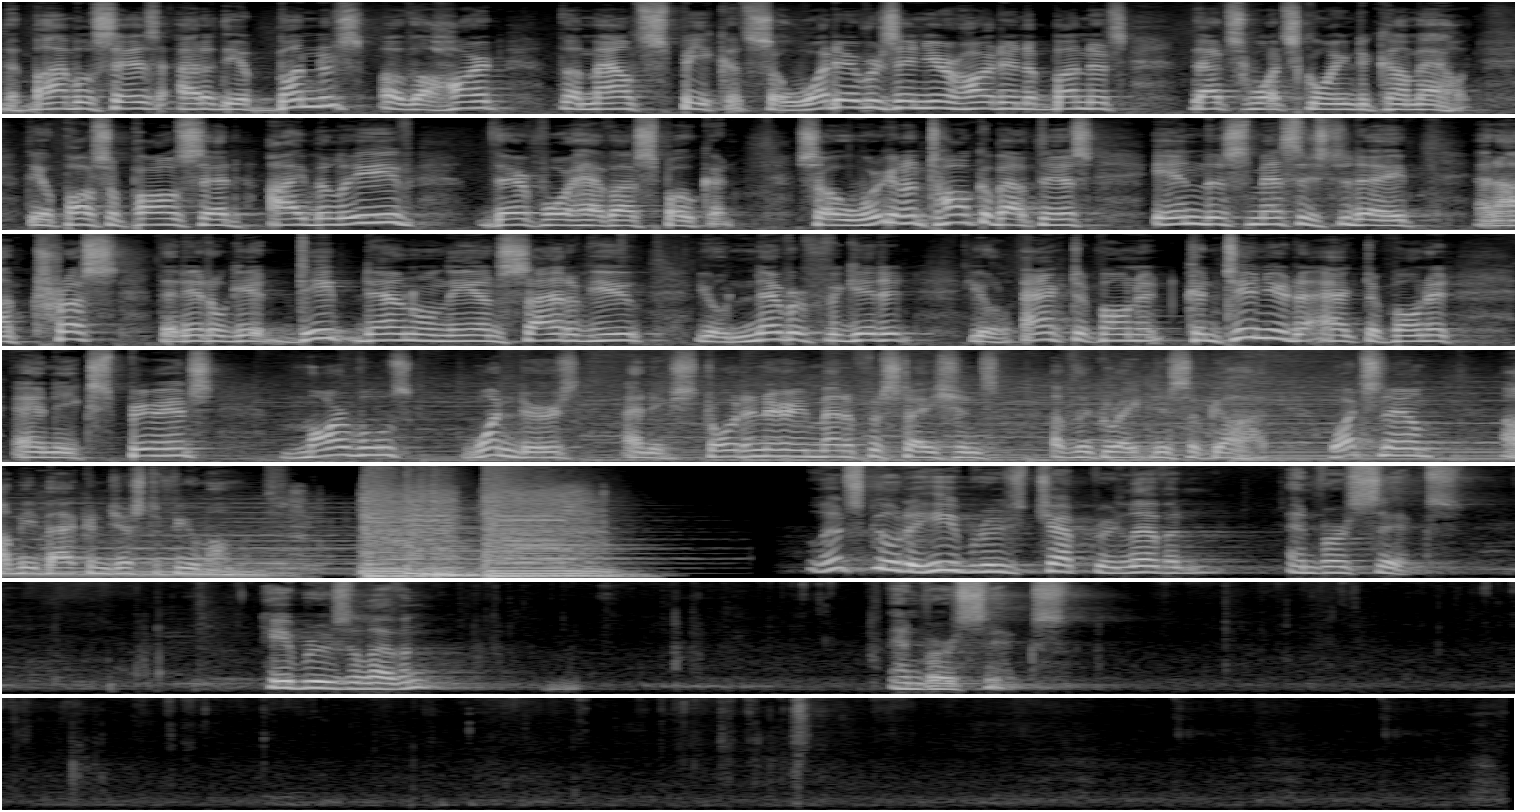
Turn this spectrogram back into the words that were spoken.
The Bible says, out of the abundance of the heart, the mouth speaketh. So, whatever's in your heart in abundance, that's what's going to come out. The Apostle Paul said, I believe, therefore have I spoken. So we're going to talk about this in this message today, and I trust that it'll get deep down on the inside of you. You'll never forget it. You'll act upon it, continue to act upon it, and experience marvels, wonders, and extraordinary manifestations of the greatness of God. Watch now. I'll be back in just a few moments. Let's go to Hebrews chapter 11 and verse 6. Hebrews 11 and verse 6.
